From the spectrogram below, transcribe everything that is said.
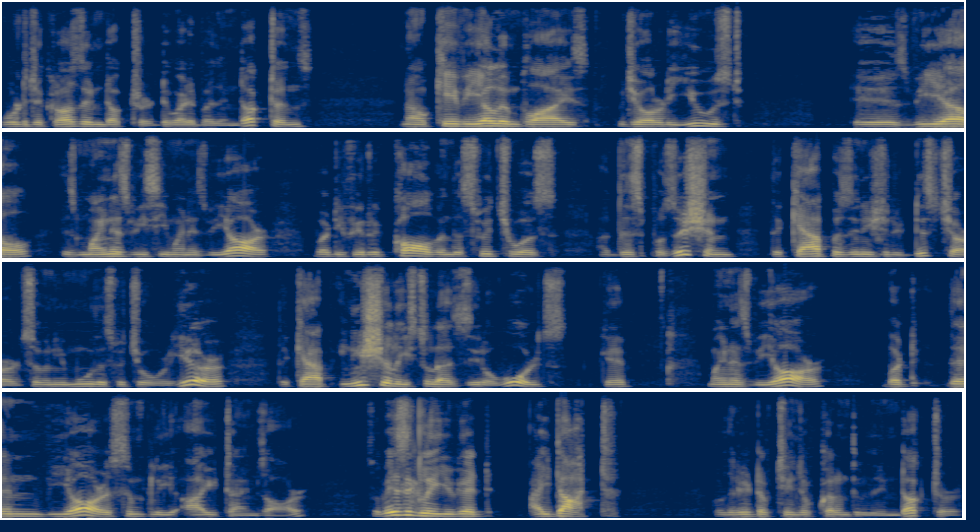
voltage across the inductor divided by the inductance. Now KVL implies, which you already used, is VL is minus VC minus VR. But if you recall, when the switch was at this position, the cap is initially discharged. So when you move the switch over here, the cap initially still has zero volts, okay, minus VR. But then VR is simply I times R. So basically you get I dot or the rate of change of current through the inductor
